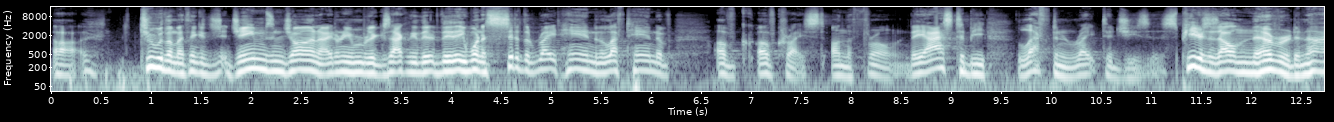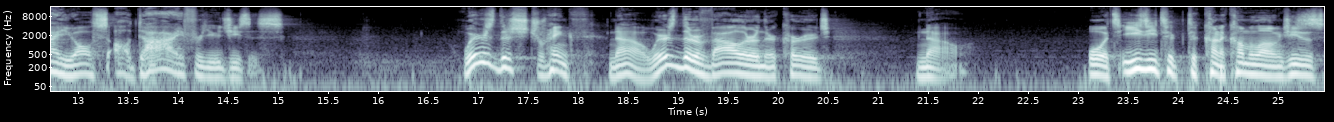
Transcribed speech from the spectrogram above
uh, two of them, I think James and John, I don't even remember exactly, they, they want to sit at the right hand and the left hand of, of, of Christ on the throne. They ask to be left and right to Jesus. Peter says, I'll never deny you, I'll, I'll die for you, Jesus. Where's their strength now? Where's their valor and their courage now? well, it's easy to, to kind of come along Jesus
